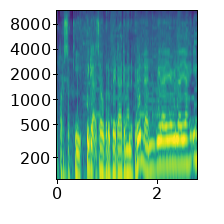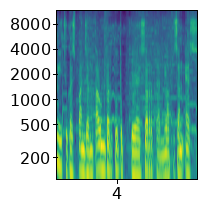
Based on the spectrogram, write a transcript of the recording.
persegi. Tidak jauh berbeda dengan Greenland, wilayah-wilayah ini juga sepanjang tahun tertutup glacier dan lapisan es.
